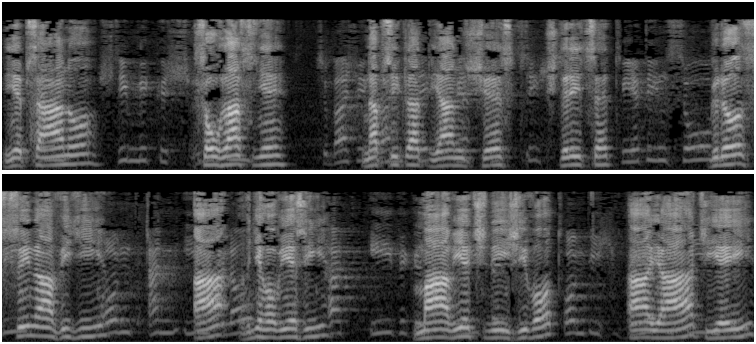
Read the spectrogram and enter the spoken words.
je psáno souhlasně, například Jan 6, 40, kdo syna vidí a v něho věří, má věčný život a já jej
